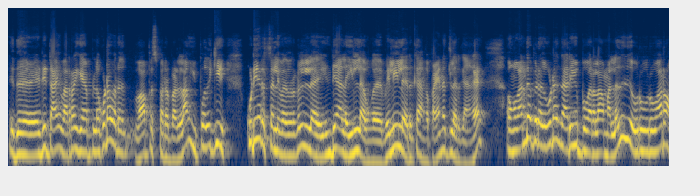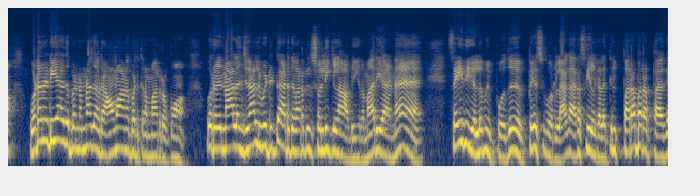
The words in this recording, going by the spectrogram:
இது எடிட் ஆகி வர்ற கேப்பில் கூட அவர் வாபஸ் பெறப்படலாம். இப்போதைக்கு குடியரசுத் தலைவர் அவர்கள் இந்தியாவில் இல்லை. அவங்க வெளியில் இருக்காங்க பயணத்தில் இருக்காங்க. அவங்க வந்த பிறகு கூட இந்த அறிவிப்பு வரலாம் அல்லது ஒரு ஒரு வாரம் உடனடியாக இது பண்ணோம்னா அது அவர் அவமானப்படுத்துகிற மாதிரி இருக்கும். ஒரு நாலஞ்சு நாள் விட்டுட்டு அடுத்த வாரத்தில் சொல்லிக்கலாம் அப்படிங்கிற மாதிரியான செய்திகளும் இப்போது பேசுபொருளாக அரசியல் களத்தில் பரபரப்பாக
